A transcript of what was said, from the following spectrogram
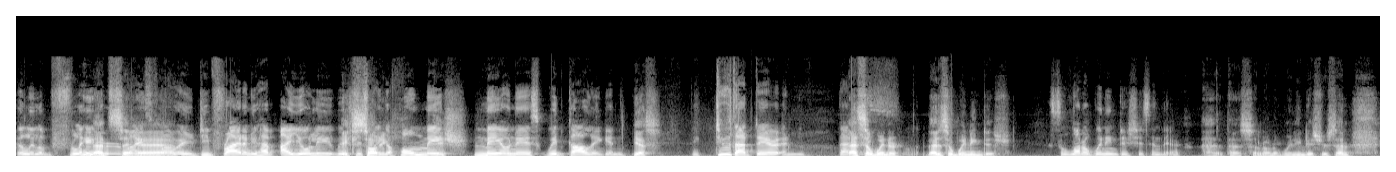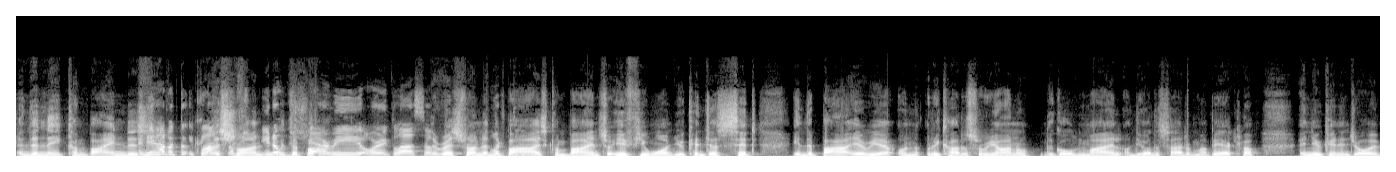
a little flavor, That's, rice uh, flour, you deep fried, and you have aioli, which is like a homemade dish. mayonnaise with garlic. And Yes. they do that there, and that That's a winner. That is a winning dish. There's a lot of winning dishes in there. Uh, that's a lot of winning dishes, and and then they combine this And you have a glass restaurant of, you know, with the bar. or a glass of The restaurant and the bar is combined. So if you want, you can just sit in the bar area on Ricardo Soriano, the Golden Mile, on the other side of Marbella Club, and you can enjoy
